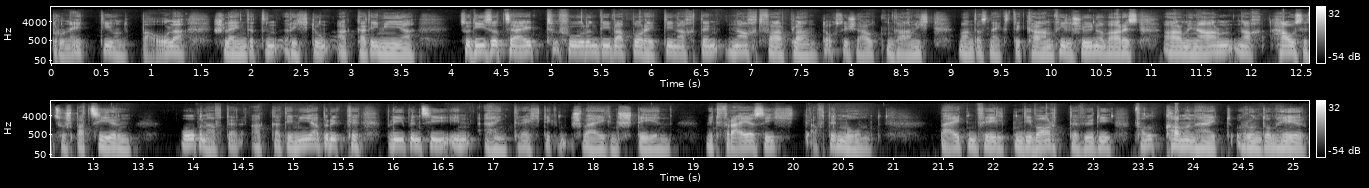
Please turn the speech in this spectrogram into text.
Brunetti und Paola schlenderten Richtung Accademia, zu dieser Zeit fuhren die Vaporetti nach dem Nachtfahrplan, doch sie schauten gar nicht, wann das nächste kam. Viel schöner war es, Arm in Arm nach Hause zu spazieren. Oben auf der Akademiabrücke blieben sie in einträchtigem Schweigen stehen, mit freier Sicht auf den Mond. Beiden fehlten die Worte für die Vollkommenheit rundumher.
